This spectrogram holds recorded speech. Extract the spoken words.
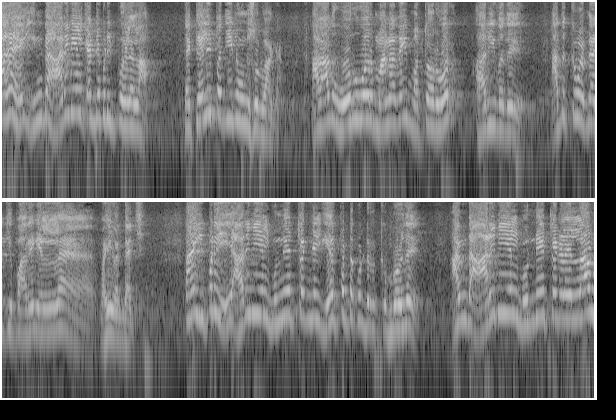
ஆக இந்த அறிவியல் கண்டுபிடிப்புகள் எல்லாம் இந்த டெலிபதின்னு ஒன்று சொல்லுவாங்க. அதாவது ஒருவர் மனதை மற்றொருவர் அறிவது. அதுக்கும் வந்தாச்சு இப்போ அறிவியலில் வழி வந்தாச்சு. ஆனால் இப்படி அறிவியல் முன்னேற்றங்கள் ஏற்பட்டு கொண்டிருக்கும் பொழுது அந்த அறிவியல் முன்னேற்றங்கள் எல்லாம்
